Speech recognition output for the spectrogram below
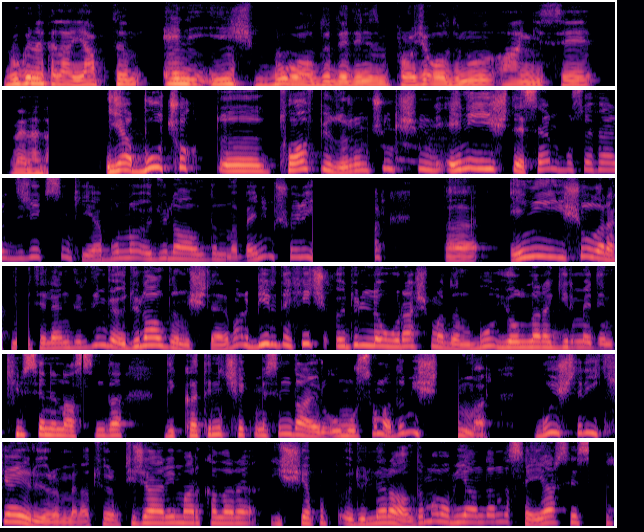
Bugüne kadar yaptığım en iyi iş bu oldu dediğiniz bir proje oldu mu? Hangisi ve neden? Ya bu çok e, tuhaf bir durum. Çünkü şimdi en iyi iş desem bu sefer diyeceksin ki ya bununla ödül aldın mı? Benim şöyle var. E, en iyi iş olarak nitelendirdiğim ve ödül aldığım işler var. Bir de hiç ödülle uğraşmadığım, bu yollara girmedim, kimsenin aslında dikkatini çekmesini dair umursamadığım işlerim var. Bu işleri ikiye ayırıyorum ben. Atıyorum ticari markalara iş yapıp ödüller aldım ama bir yandan da seyyar sesler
